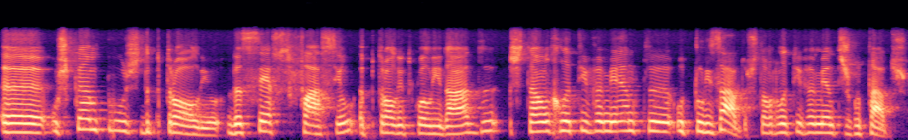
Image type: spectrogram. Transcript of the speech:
Uh, os campos de petróleo de acesso fácil a petróleo de qualidade estão relativamente utilizados, estão relativamente esgotados.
